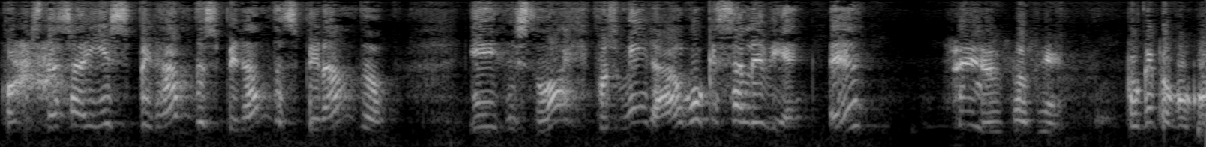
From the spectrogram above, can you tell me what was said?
porque estás ahí esperando, esperando, esperando, y dices tú, ay, pues mira, algo que sale bien, ¿eh? Sí, es así, poquito a poco.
